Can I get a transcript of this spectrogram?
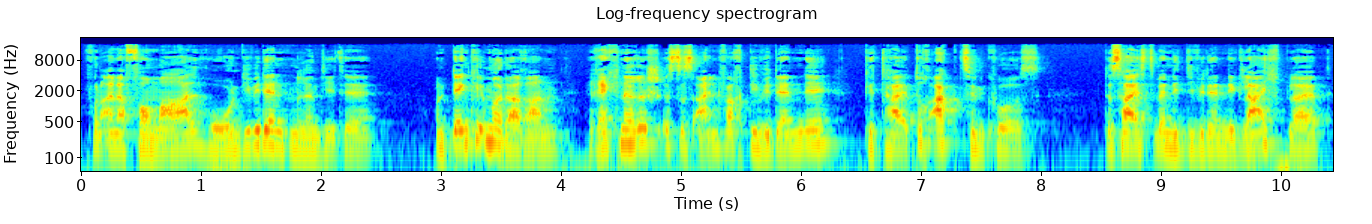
von einer formal hohen Dividendenrendite. Und denke immer daran, rechnerisch ist es einfach Dividende geteilt durch Aktienkurs. Das heißt, wenn die Dividende gleich bleibt,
